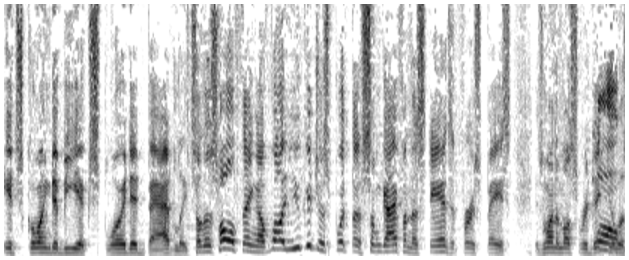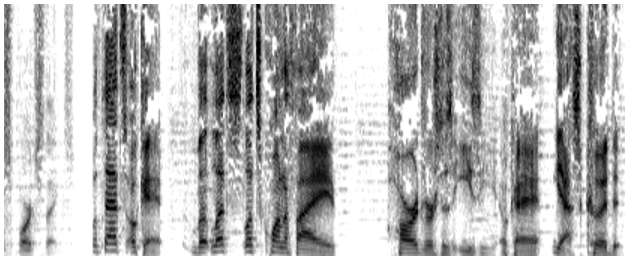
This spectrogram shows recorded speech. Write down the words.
it's going to be exploited badly. So this whole thing of well, you could just put the, some guy from the stands at first base is one of the most ridiculous well, sports things. But that's okay. But let's let's quantify hard versus easy. Okay, yes, could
